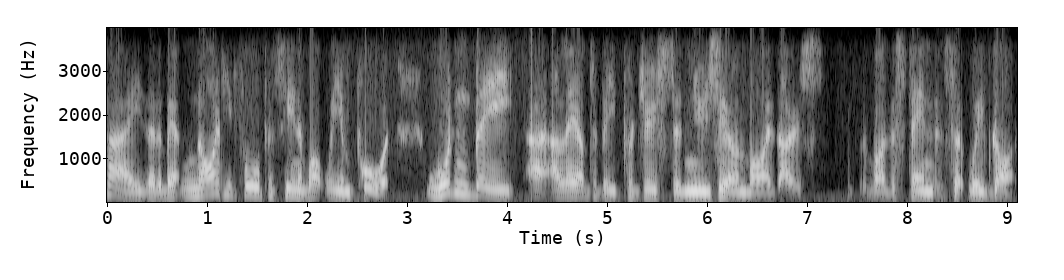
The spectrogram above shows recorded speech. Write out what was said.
say that about 94% of what we import wouldn't be uh, allowed to be produced in New Zealand by those by the standards that we've got.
